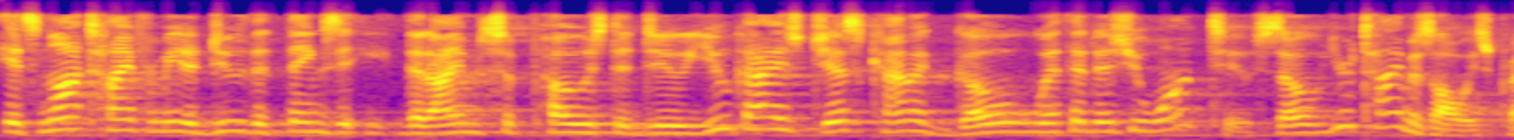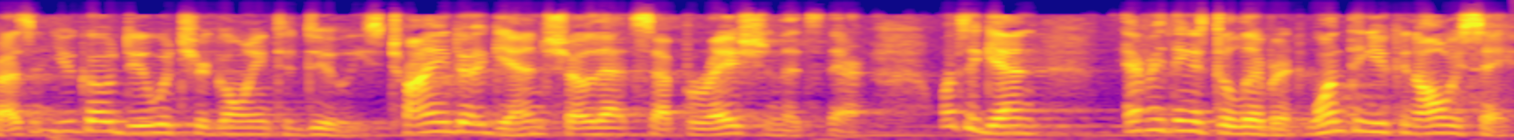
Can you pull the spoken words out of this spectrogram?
it's not time for me to do the things that, that I'm supposed to do. You guys just kind of go with it as you want to. So your time is always present. You go do what you're going to do. He's trying to, again, show that separation that's there. Once again, everything is deliberate. One thing you can always say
